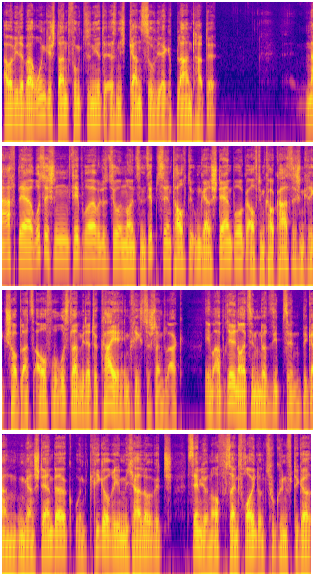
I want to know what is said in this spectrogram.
aber wie der Baron gestand, funktionierte es nicht ganz so, wie er geplant hatte. Nach der russischen Februarrevolution 1917 tauchte Ungarn-Sternburg auf dem kaukasischen Kriegsschauplatz auf, wo Russland mit der Türkei im Kriegszustand lag. Im April 1917 begannen Ungarn-Sternberg und Grigori Michailowitsch Semjonow, sein Freund und zukünftiger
